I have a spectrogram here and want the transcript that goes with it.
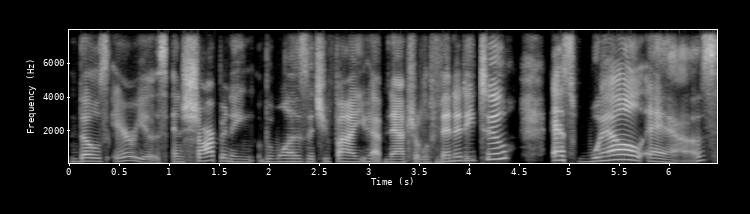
those areas and sharpening the ones that you find you have natural affinity to, as well as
